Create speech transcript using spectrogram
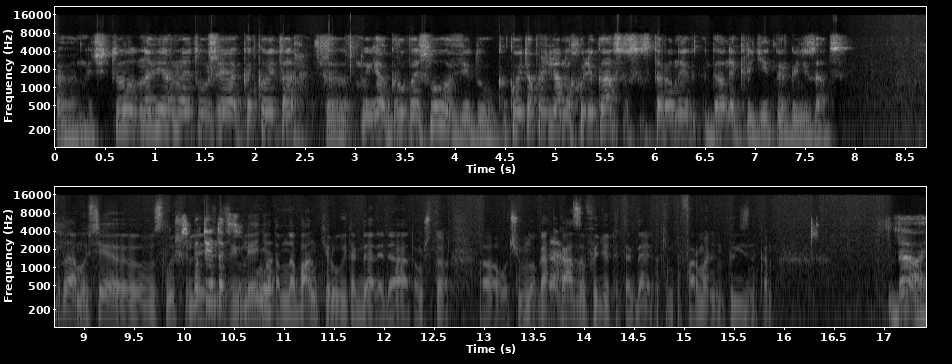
э, значит, то, наверное, это уже какое-то, э, ну, я грубое слово введу, какое-то определенное хулиганство со стороны данной кредитной организации. Ну да, мы все э, слышали вот эти заявления все... там, на банкеру и так далее, да, о том, что э, очень много да. отказов идет и так далее по каким-то формальным признакам. Да,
